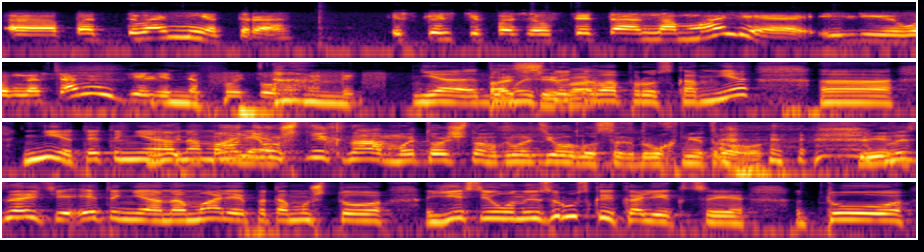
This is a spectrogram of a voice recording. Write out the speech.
э, под 2 метра. И скажите, пожалуйста, это аномалия или он на самом деле такой должен быть? Я думаю, Спасибо. что это вопрос ко мне. А, Нет, это не Нет, аномалия. Ну, не уж не к нам, мы точно в гладиолусах двухметровых. Вы знаете, это не аномалия, потому что если он из русской коллекции, то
